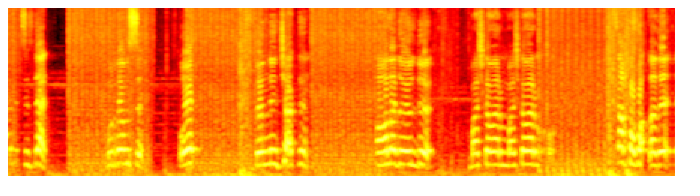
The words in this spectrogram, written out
Neredesin sen? Burada mısın? Hop. Döndün çaktın. Ağladı öldü. Başka var mı? Başka var mı? Kafa patladı.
